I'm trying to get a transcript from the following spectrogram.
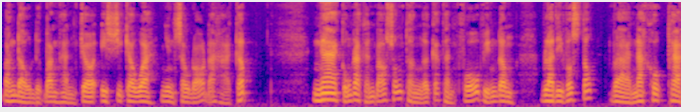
Ban đầu được ban hành cho Ishikawa nhưng sau đó đã hạ cấp. Nga cũng ra cảnh báo sóng thần ở các thành phố Viễn Đông Vladivostok và Nakhoka.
